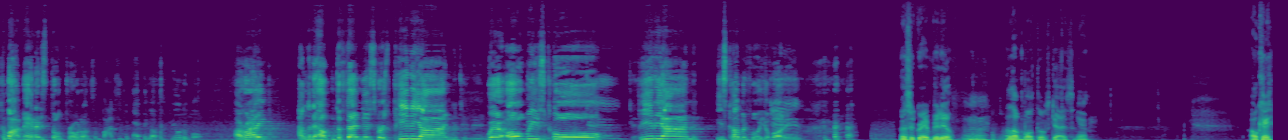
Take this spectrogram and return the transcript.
Come on, man. I just don't throw it on some boxes. Pick that thing up. It's beautiful. All right. I'm gonna help him defend this versus Pedion. We're always cool. Pedion, he's coming for you, buddy. That's a great video. I love both those guys. Yeah. Okay,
